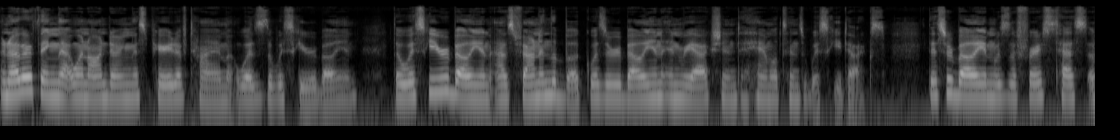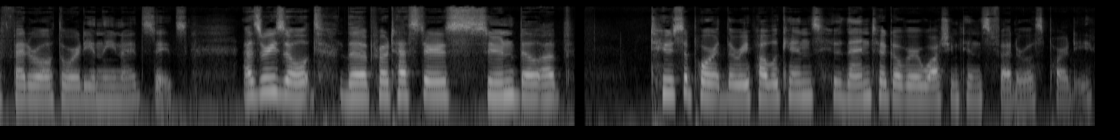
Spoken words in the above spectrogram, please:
Another thing that went on during this period of time was the Whiskey Rebellion. The Whiskey Rebellion, as found in the book, was a rebellion in reaction to Hamilton's whiskey tax. This rebellion was the first test of federal authority in the United States. As a result, the protesters soon built up to support the Republicans, who then took over Washington's Federalist Party.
